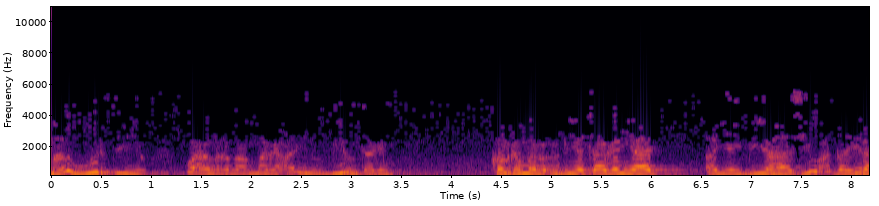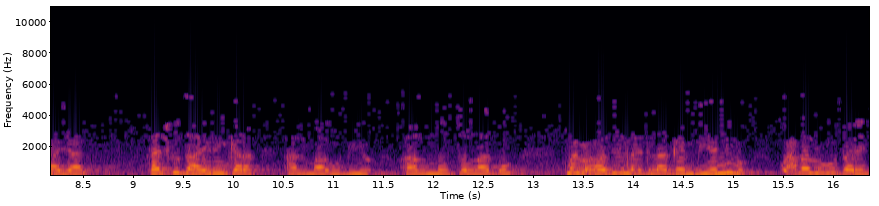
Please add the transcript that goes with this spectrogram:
ma-wirdi iyo waxaa la rabaa magaca inuu biyo u taagan yahay. kolka magacu biyo taagan yahay ayay biyahaasi wax dahirayaan laysku daahirin kara almaa-u biyo almutlaqu magacoodii la idlaaqeen biyanimo waxba lagu darin.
